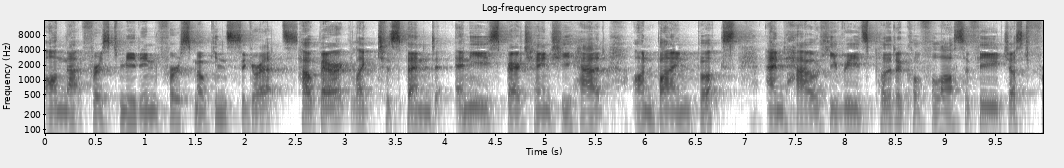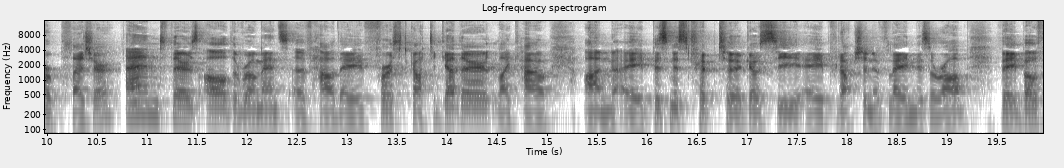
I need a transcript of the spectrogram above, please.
on that first meeting for smoking cigarettes. How Barack liked to spend any spare change he had on buying books and how he reads political philosophy just for pleasure. And there's all the romance of how they first got together, like how on a business trip to go see a production of Les Miserables, they both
